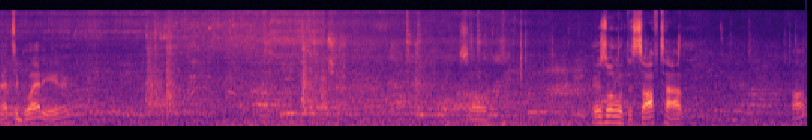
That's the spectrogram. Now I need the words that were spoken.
That's a Gladiator. So there's one with the soft top. Top.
